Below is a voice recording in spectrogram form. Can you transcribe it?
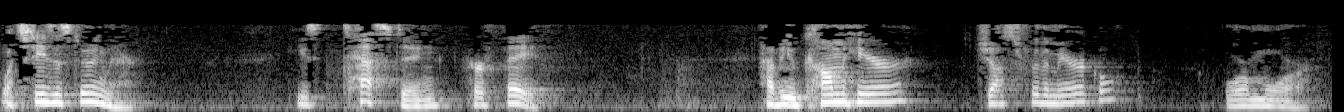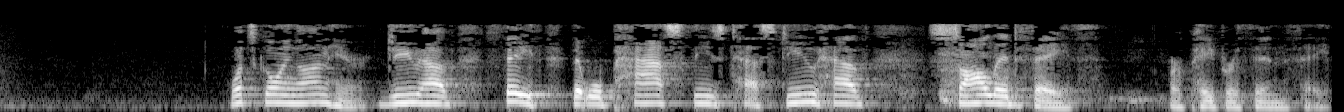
What's Jesus doing there? He's testing her faith. Have you come here just for the miracle or more? What's going on here? Do you have faith that will pass these tests? Do you have solid faith or paper thin faith.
